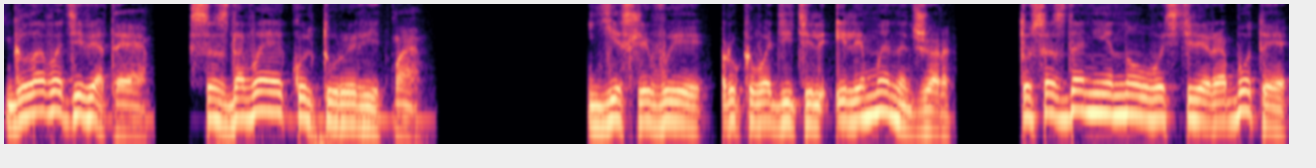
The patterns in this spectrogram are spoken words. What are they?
Глава девятая создавая культуру ритма. Если вы руководитель или менеджер, то создание нового стиля работы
